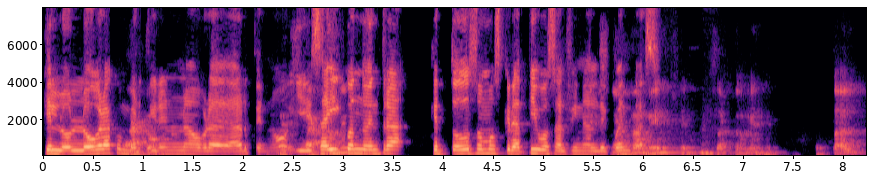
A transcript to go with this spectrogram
que lo logra convertir en una obra de arte, ¿no? Y es ahí cuando entra que todos somos creativos al final de cuentas. Exactamente, exactamente. Total.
